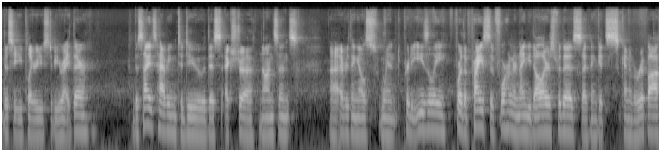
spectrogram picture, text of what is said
The CD player used to be right there. Besides having to do this extra nonsense, uh, everything else went pretty easily. For the price of $490 for this, I think it's kind of a ripoff.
